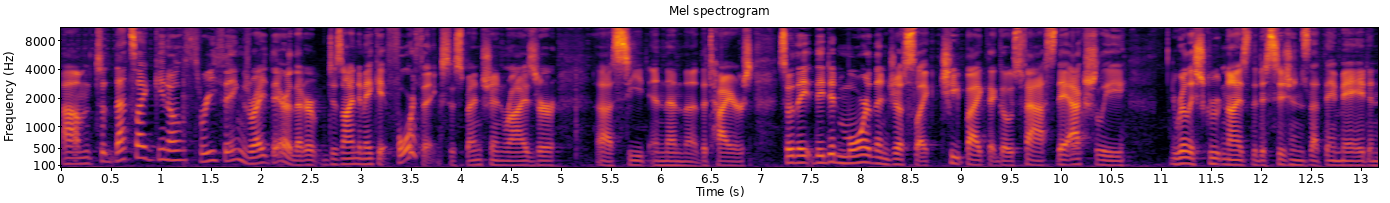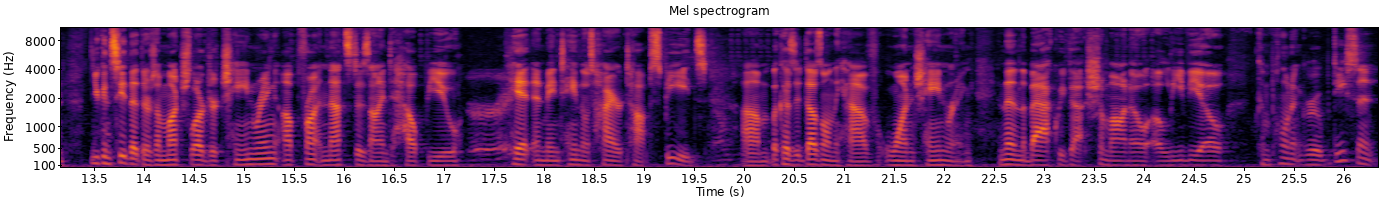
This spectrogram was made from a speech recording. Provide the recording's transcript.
Um, so that's like you know three things right there that are designed to make it four things: suspension, riser, uh, seat, and then the, the tires. So they they did more than just like cheap bike that goes fast. They actually really scrutinized the decisions that they made, and you can see that there's a much larger chain ring up front, and that's designed to help you hit and maintain those higher top speeds um, because it does only have one chain ring. And then in the back, we've got Shimano Alivio component group, decent,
